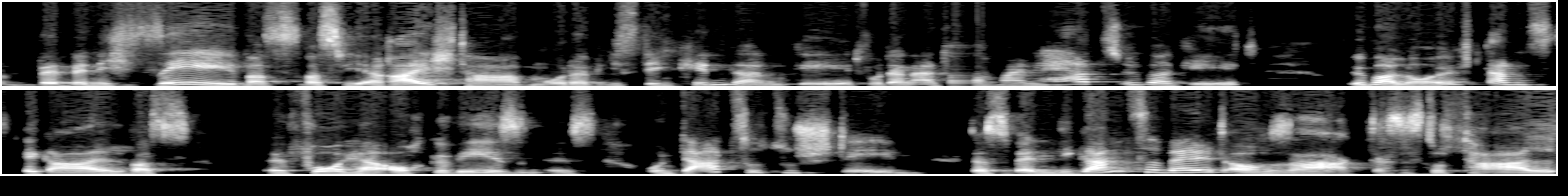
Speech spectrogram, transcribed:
wenn ich sehe, was, was wir erreicht haben oder wie es den Kindern geht, wo dann einfach mein Herz übergeht, überläuft, ganz egal, was vorher auch gewesen ist. Und dazu zu stehen, dass wenn die ganze Welt auch sagt, das ist total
